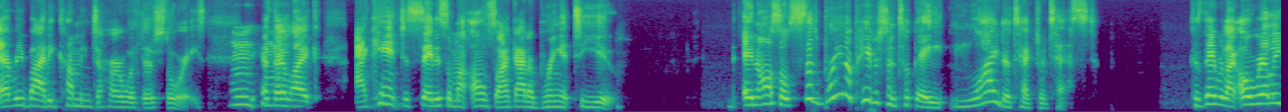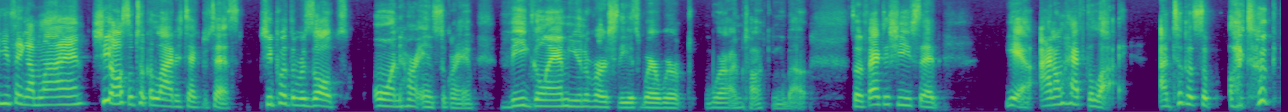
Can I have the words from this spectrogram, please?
everybody coming to her with their stories mm-hmm. because they're like, I can't just say this on my own, so I got to bring it to you and also Sabrina Peterson took a lie detector test because they were like, "Oh, really? You think I'm lying?" She also took a lie detector test. She put the results on her Instagram. The Glam University is where we're where I'm talking about. So the fact that she said, "Yeah, I don't have to lie." I took a I took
